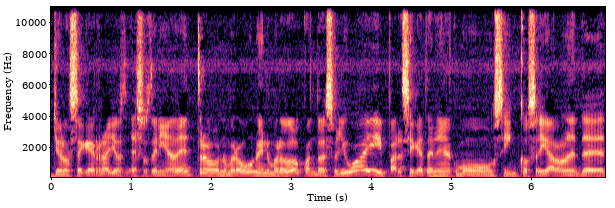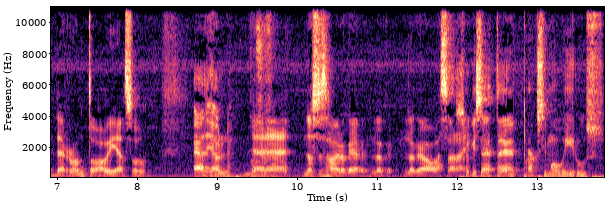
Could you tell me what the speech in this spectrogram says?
yo no sé qué rayos eso tenía dentro, número uno y número dos. Cuando eso llegó ahí, parecía que tenía como cinco o seis galones de, de ron todavía. So, Eh, diablo. eh, no se sabe lo que, lo que, lo que va a pasar So, ahí. quizás este es el próximo virus.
